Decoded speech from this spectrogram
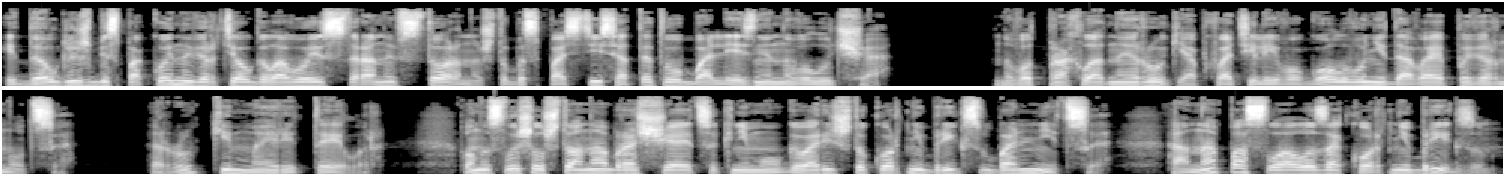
и Делглиш беспокойно вертел головой из стороны в сторону, чтобы спастись от этого болезненного луча. Но вот прохладные руки обхватили его голову, не давая повернуться. Руки Мэри Тейлор. Он услышал, что она обращается к нему, говорит, что Кортни Бриггс в больнице. Она послала за Кортни Бриггсом.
